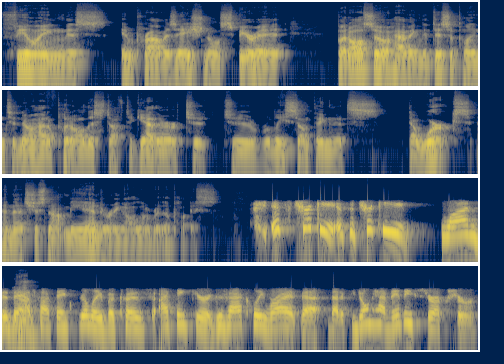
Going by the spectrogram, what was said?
feeling this improvisational spirit but also having the discipline to know how to put all this stuff together to to release something that's that works and that's just not meandering all over the place. It's tricky. It's a tricky line to dance yeah. i think really because i think you're exactly right that that if you don't have any structure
